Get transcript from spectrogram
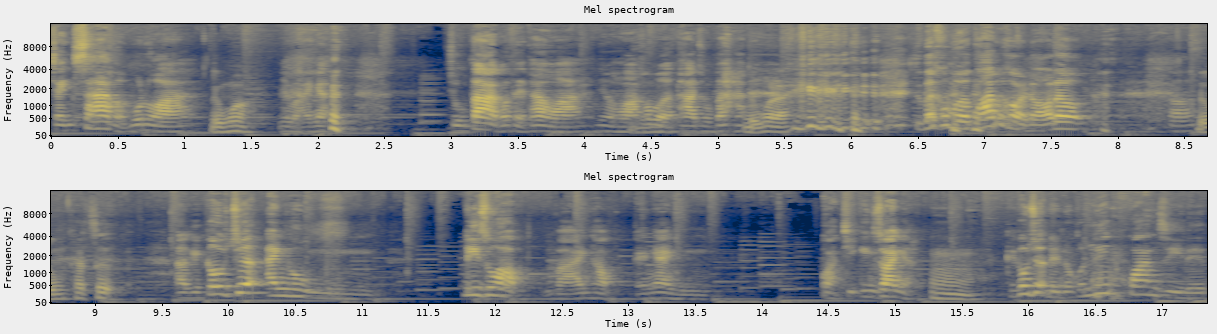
tránh xa khỏi môn hóa đúng rồi nhưng mà anh ạ chúng ta có thể tha hóa nhưng mà hóa không bao giờ tha chúng ta đúng rồi đấy chúng ta không bao giờ thoát khỏi nó đâu đó. đúng thật sự à, cái câu chuyện anh hùng đi du học và anh học cái ngành quản trị kinh doanh à ừ. cái câu chuyện đấy nó có liên quan gì đến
